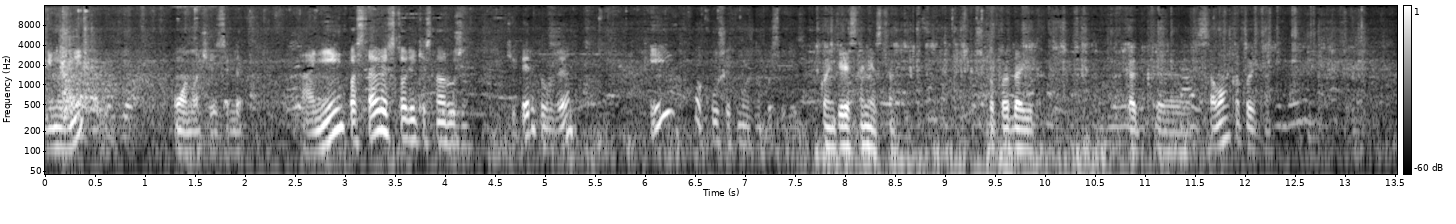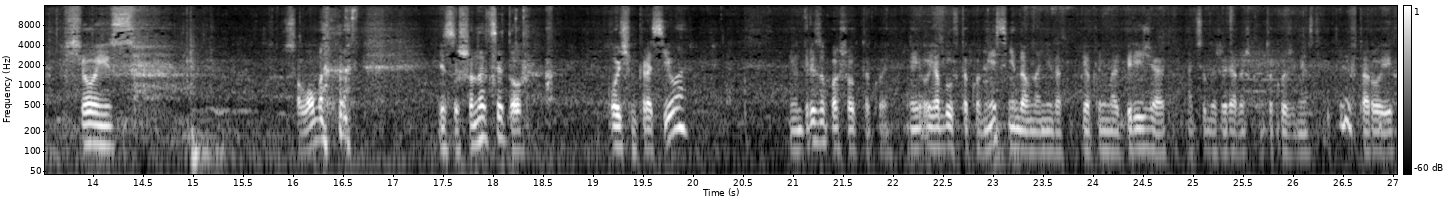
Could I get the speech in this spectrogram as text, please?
не нужны, он очередь всегда, они поставили столики снаружи. Теперь это уже и покушать можно посидеть. Такое интересное место, что продают. Как э, салон какой-то. Все из соломы, из сушеных цветов. Очень красиво. И внутри запашок такой. Я был в таком месте недавно, они, я понимаю, переезжают. Отсюда же рядышком такое же место. Или второе их.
